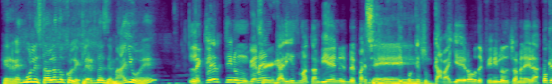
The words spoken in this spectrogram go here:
que Red Bull está hablando con Leclerc desde mayo, ¿eh? Leclerc tiene un gran Sí. carisma también. Me parece que es Sí. un tipo que es un caballero, definirlo de esa manera. Ok.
